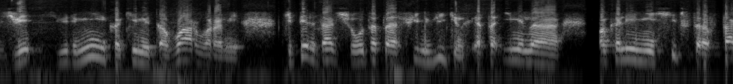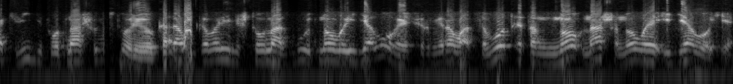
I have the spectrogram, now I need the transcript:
зверьми, какими-то варварами. Теперь дальше вот это фильм «Викинг», это именно поколение хипстеров так видит вот нашу историю. Когда вы говорили, что у нас будет новая идеология формироваться, вот это но, наша новая идеология.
